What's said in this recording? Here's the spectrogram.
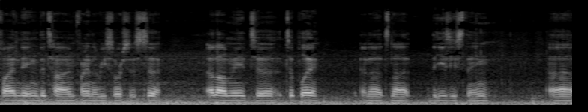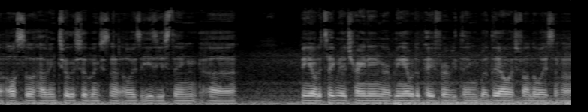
finding the time, finding the resources to allow me to, to play. I know it's not the easiest thing. Uh, also, having two other siblings is not always the easiest thing. Uh, being able to take me to training or being able to pay for everything, but they always found a way somehow.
